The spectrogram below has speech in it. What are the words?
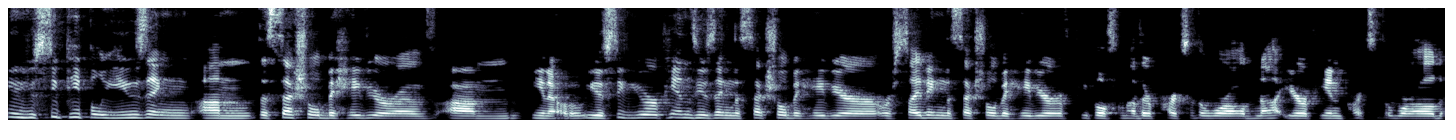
you, you, see people using um, the sexual behavior of, um, you know, you see Europeans using the sexual behavior or citing the sexual behavior of people from other parts of the world, not European parts of the world,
